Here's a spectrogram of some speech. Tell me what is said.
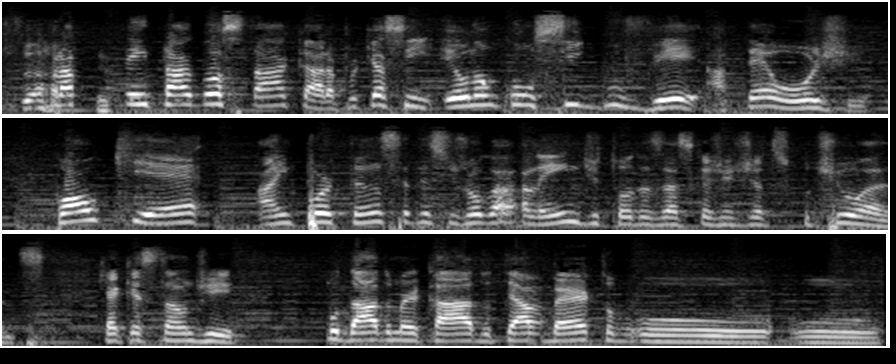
pra tentar gostar, cara. Porque assim, eu não consigo ver até hoje qual que é a importância desse jogo, além de todas as que a gente já discutiu antes. Que é a questão de mudar do mercado, ter aberto o, o,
